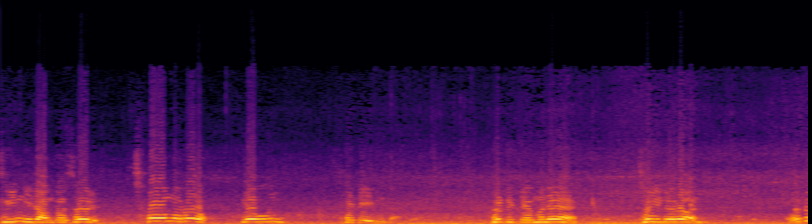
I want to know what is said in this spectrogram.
주인이란 것을 처음으로 배운 세대입니다. 그렇기 때문에 저희들은 어느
